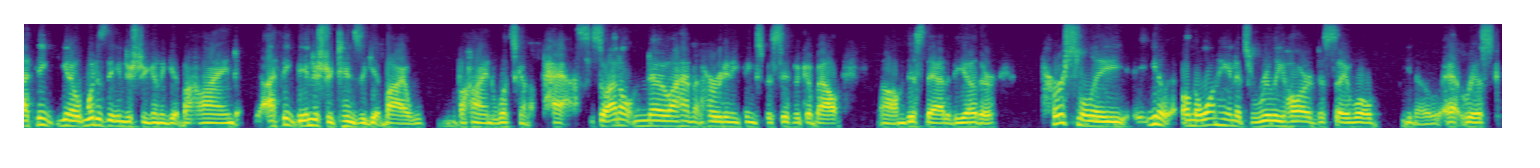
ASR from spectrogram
I think, you know, what is the industry going to get behind? I think the industry tends to get by behind what's going to pass. So I don't know. I haven't heard anything specific about um, this, that, or the other. Personally, you know, on the one hand, it's really hard to say, well, you know, at risk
